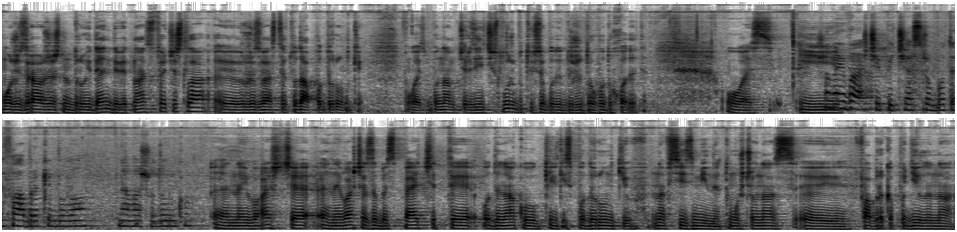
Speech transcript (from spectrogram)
Можуть зразу ж на другий день, 19 числа, е, розвести туди подарунки. Ось, бо нам через інші служби то все буде дуже довго доходити. Ось і Що найважче під час роботи фабрики було, на вашу думку? Е, Найважче, е, найважче забезпечити одинакову кількість подарунків на всі зміни, тому що в нас е, фабрика поділена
